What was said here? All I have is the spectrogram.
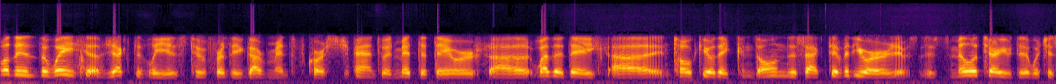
Well, the the way objectively is to for the government, of course, Japan to admit that they were uh, whether they uh, in Tokyo they condoned this activity or it the military, which is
